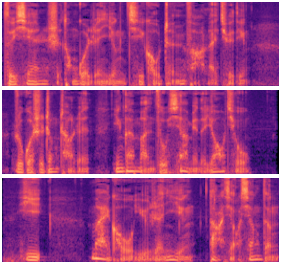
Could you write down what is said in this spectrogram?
最先是通过人迎气口诊法来确定。如果是正常人，应该满足下面的要求：一、脉口与人迎大小相等，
